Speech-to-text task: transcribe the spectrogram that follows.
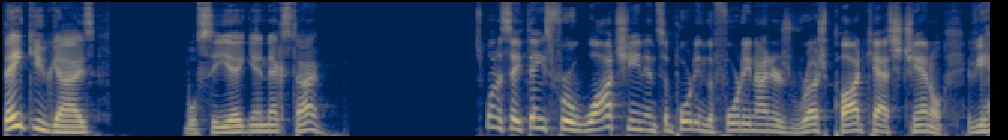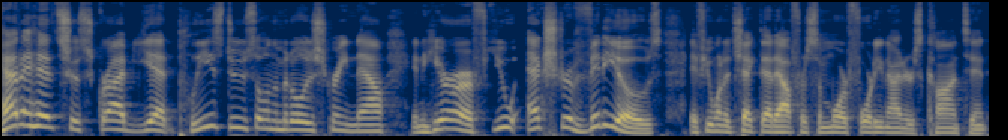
Thank you guys. We'll see you again next time. Just want to say thanks for watching and supporting the 49ers Rush podcast channel. If you haven't hit subscribe yet, please do so in the middle of the screen now. And here are a few extra videos if you want to check that out for some more 49ers content.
